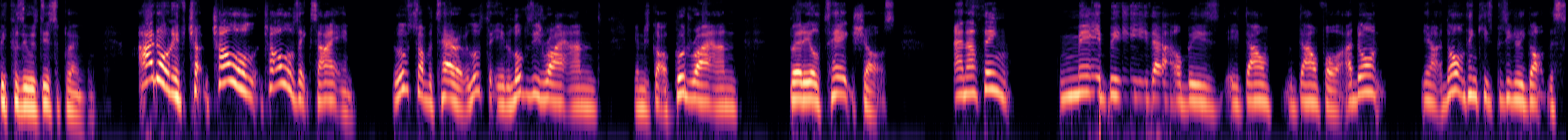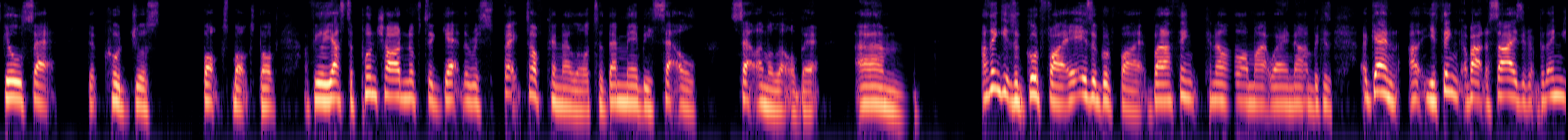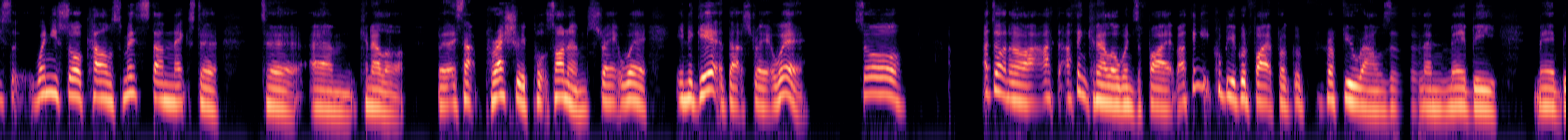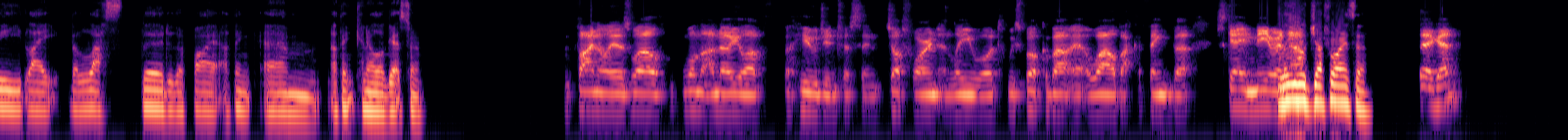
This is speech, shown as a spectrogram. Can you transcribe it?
because he was disciplined. I don't know if Ch- Charlo Charlo's exciting. He loves to have a terror. He loves to, he loves his right hand and he's got a good right hand, but he'll take shots. And I think maybe that'll be his, his down downfall. I don't, you know, I don't think he's particularly got the skill set that could just box, box, box. I feel he has to punch hard enough to get the respect of Canelo to then maybe settle settle him a little bit. Um, I think it's a good fight. It is a good fight, but I think Canelo might wear him down because again, uh, you think about the size of it, but then you when you saw Callum Smith stand next to to um, Canelo, but it's that pressure he puts on him straight away. He negated that straight away. So I don't know. I, I think Canelo wins the fight, but I think it could be a good fight for a good for a few rounds, and then maybe maybe like the last third of the fight. I think um I think Canelo gets him. And finally, as well, one that I know you'll have a huge interest in: Josh Warrington, Leigh Wood. We spoke about it a while back, I think, but it's getting nearer. Now. Wood, Josh Warrington. Say again.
